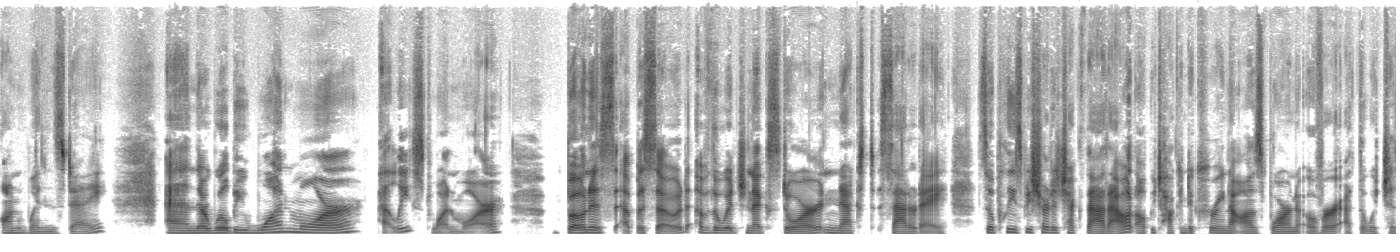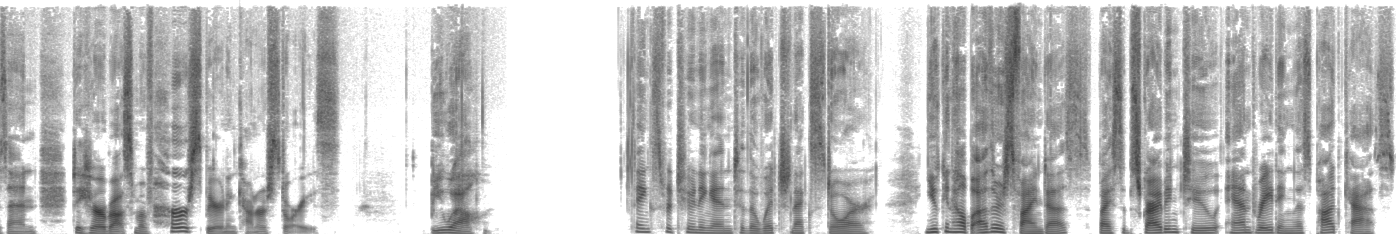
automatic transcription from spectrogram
on Wednesday. And there will be one more at least one more bonus episode of The Witch Next Door next Saturday. So please be sure to check that out. I'll be talking to Karina Osborne over at The Witch's Inn to hear about some of her spirit encounter stories. Be well. Thanks for tuning in to The Witch Next Door. You can help others find us by subscribing to and rating this podcast.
